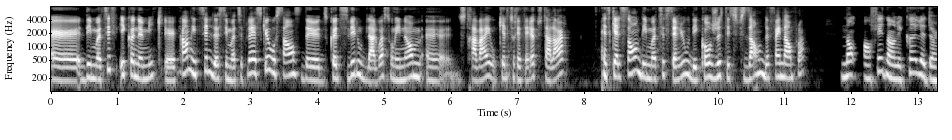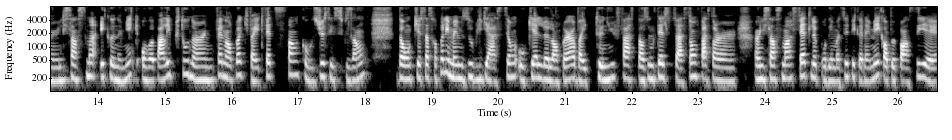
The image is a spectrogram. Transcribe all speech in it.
euh, des motifs économiques. Euh, qu'en est-il de ces motifs-là? Est-ce qu'au sens du Code civil ou de la loi sur les normes euh, du travail auquel tu référais tout à l'heure, est-ce qu'elles sont des motifs sérieux ou des causes justes et suffisantes de fin d'emploi? Non, en fait, dans le cas d'un licenciement économique, on va parler plutôt d'une fin d'emploi qui va être faite sans cause juste et suffisante. Donc, ça ne sera pas les mêmes obligations auxquelles l'employeur va être tenu face dans une telle situation, face à un, licenciement fait là, pour des motifs économiques. On peut penser euh,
